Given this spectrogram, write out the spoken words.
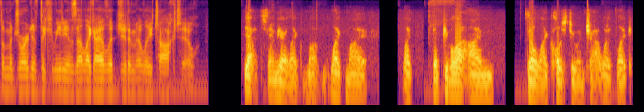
the majority of the comedians that like I legitimately talk to. Yeah, same here. Like my, like my like the people that I'm still like close to and chat with, like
